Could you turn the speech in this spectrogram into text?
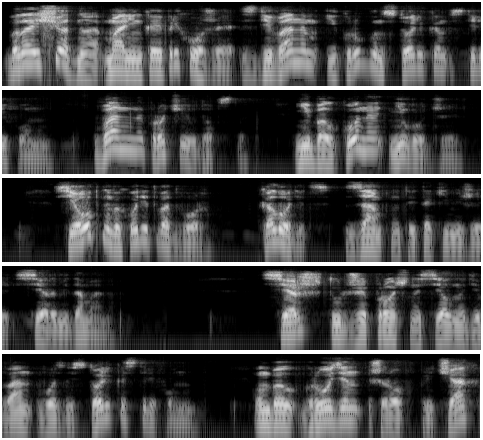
Была еще одна маленькая прихожая с диваном и круглым столиком с телефоном. ванна, прочие удобства. Ни балкона, ни лоджии. Все окна выходят во двор. Колодец, замкнутый такими же серыми домами. Серж тут же прочно сел на диван возле столика с телефоном. Он был грузен, широк в плечах,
